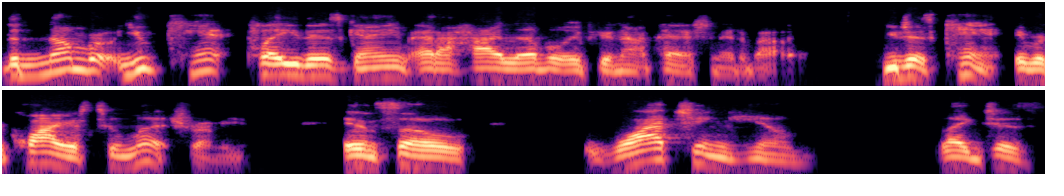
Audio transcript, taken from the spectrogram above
the number. You can't play this game at a high level if you're not passionate about it. You just can't. It requires too much from you. And so watching him like just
